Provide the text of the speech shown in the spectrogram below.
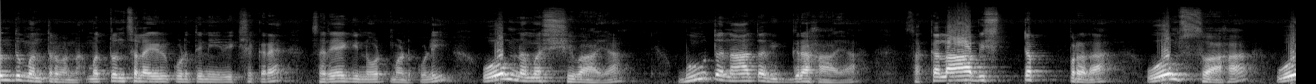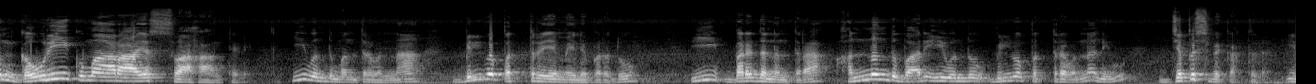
ಒಂದು ಮಂತ್ರವನ್ನು ಮತ್ತೊಂದು ಸಲ ಹೇಳ್ಕೊಡ್ತೀನಿ ವೀಕ್ಷಕರೇ, ಸರಿಯಾಗಿ ನೋಟ್ ಮಾಡ್ಕೊಳ್ಳಿ. ಓಂ ನಮಃ ಶಿವಾಯ, ಭೂತನಾಥ ವಿಗ್ರಹಾಯ, ಸಕಲಾಭಿಷ್ಟಪ್ರದ ಓಂ ಸ್ವಾಹ, ಓಂ ಗೌರೀಕುಮಾರಾಯ ಸ್ವಾಹ ಅಂಥೇಳಿ ಈ ಒಂದು ಮಂತ್ರವನ್ನು ಬಿಲ್ವಪತ್ರೆಯ ಮೇಲೆ ಬರೆದು ಈ ಬರೆದ ನಂತರ ಹನ್ನೊಂದು ಬಾರಿ ಈ ಒಂದು ಬಿಲ್ವ ಪತ್ರವನ್ನು ನೀವು ಜಪಿಸಬೇಕಾಗ್ತದೆ. ಈ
